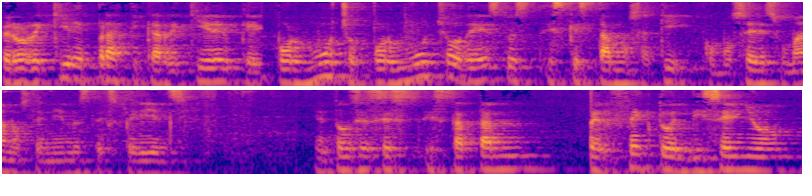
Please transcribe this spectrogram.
pero requiere práctica, requiere que por mucho, por mucho de esto es, que estamos aquí como seres humanos teniendo esta experiencia. Entonces es, está tan perfecto el diseño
